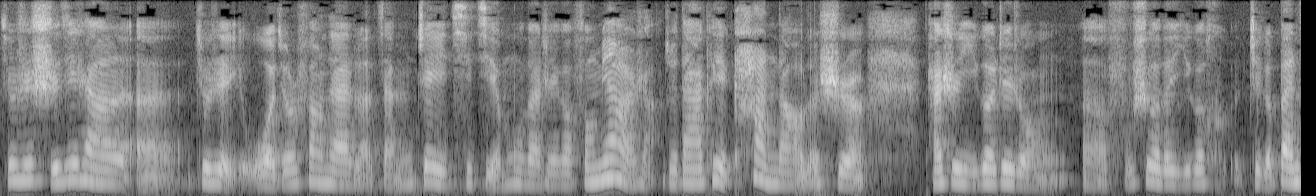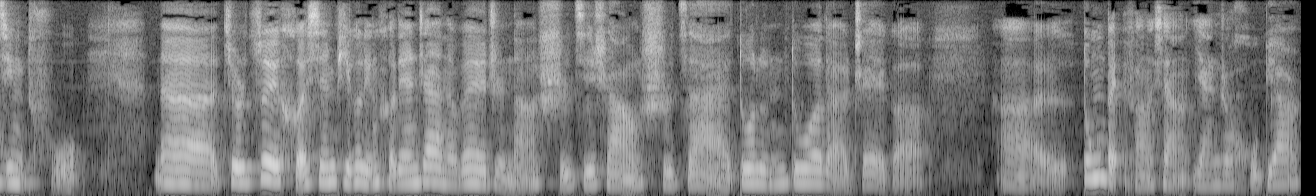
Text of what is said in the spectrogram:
就是实际上，呃，就是我就是放在了咱们这一期节目的这个封面上，就大家可以看到的是，它是一个这种呃辐射的一个这个半径图。那就是最核心皮克林核电站的位置呢，实际上是在多伦多的这个呃东北方向，沿着湖边儿，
